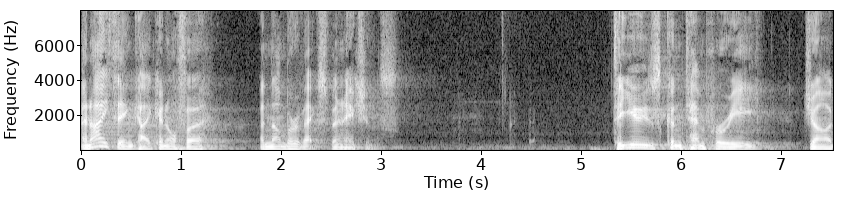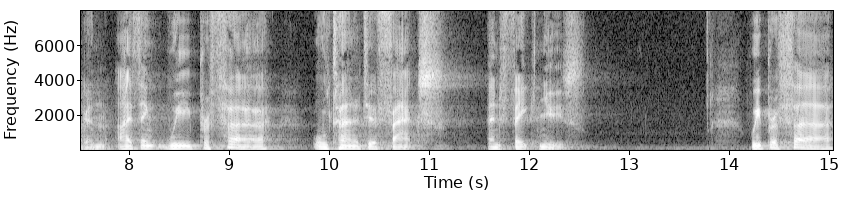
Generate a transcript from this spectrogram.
and I think I can offer a number of explanations. To use contemporary jargon, I think we prefer alternative facts and fake news. We prefer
